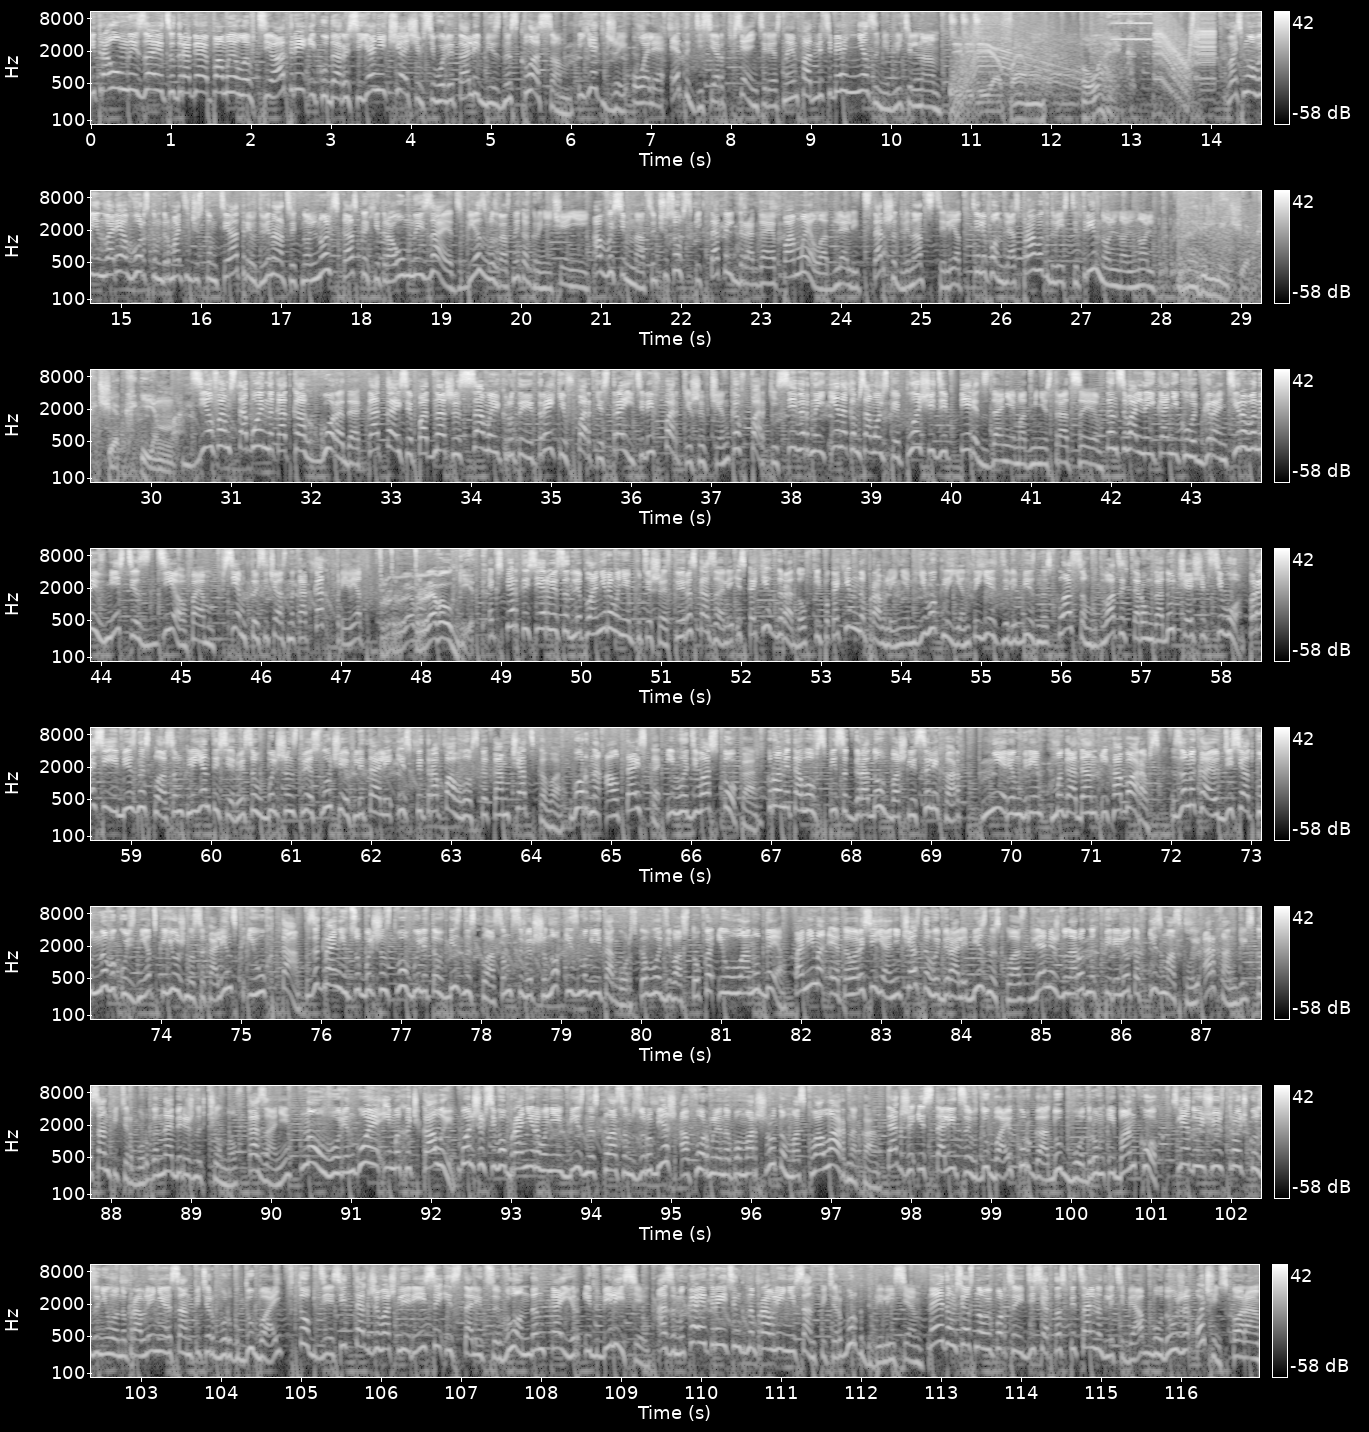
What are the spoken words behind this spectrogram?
Хитроумный заяц дорогая помыла в театре и куда россияне чаще всего летали бизнес-классом. Я диджей Оля. Это десерт. Вся интересная инфа для тебя незамедлительно. Лайк. 8 января в Ворском драматическом театре в 12.00 сказка «Хитроумный заяц» без возрастных ограничений. А в 18 часов спектакль «Дорогая Памела» для лиц старше 12 лет. Телефон для справок 203 000. Правильный чек. Чек-ин. DFM с тобой на катках города. Катайся под наши самые крутые треки в парке строителей, в парке Шевченко, в парке Северный и на Комсомольской площади перед зданием администрации. Танцевальные каникулы гарантированы вместе с DFM. Всем, кто сейчас на катках, привет! Travel Guide. Эксперты сервиса для планирования путешествий рассказали, из каких городов и по каким направлениям его клиенты ездили бизнес-классом в 2022 году чаще всего. По России бизнес-классом клиенты сервиса в большинстве случаев летали из Петропавловска-Камчатского, Горно-Алтайска и Владивостока. Кроме того, в список городов вошли Салихард, Нерюнгри, Магадан и Хабаровск. Замыкают десятку Новокузнецк, Южно-Сахалинск и Ухта. За границу большинство вылетов бизнес-классом совершено из Магнитогорска, Владивостока и Улан-Удэ. Помимо этого, россияне часто выбирали бизнес-класс для международных перелетов из Москвы, Архангельска, Санкт-Петербурга, Набережных Челнов, Казани, Нового Уренгоя и Махачкалы. Больше всего бронирование бизнес-классом за рубеж оформлено по маршруту Москва-Ларнака. Также из столицы в Дубай, Хургаду, Бодрум и Бангкок. Следующую строчку заняло направление Санкт-Петербург-Дубай. В топ-10 также вошли рейсы из столицы в Лондон, Каир и Тбилиси. А замыкает рейтинг направлений Санкт-Петербург-Тбилиси. На этом все с новой порцией десерта специально для тебя. Буду уже очень скоро.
